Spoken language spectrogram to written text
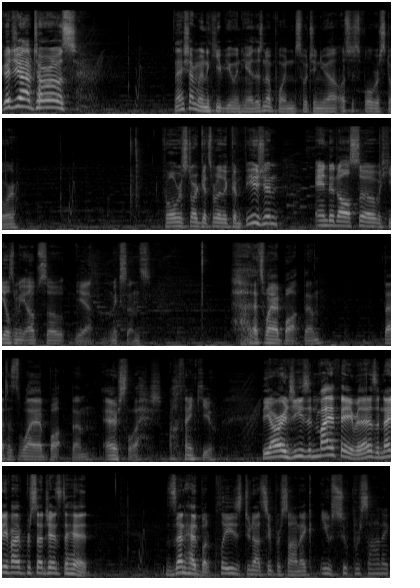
Good job, Tauros! Actually, I'm going to keep you in here. There's no point in switching you out. Let's just full restore. Full restore gets rid of the confusion, and it also heals me up, so yeah, makes sense. That's why I bought them. That is why I bought them. Air Slash. Oh, thank you. The RNG is in my favor. That is a 95% chance to hit. Zen Headbutt, please do not Supersonic. You Supersonic.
